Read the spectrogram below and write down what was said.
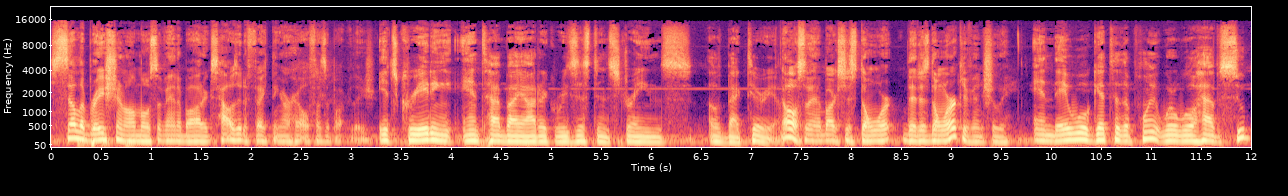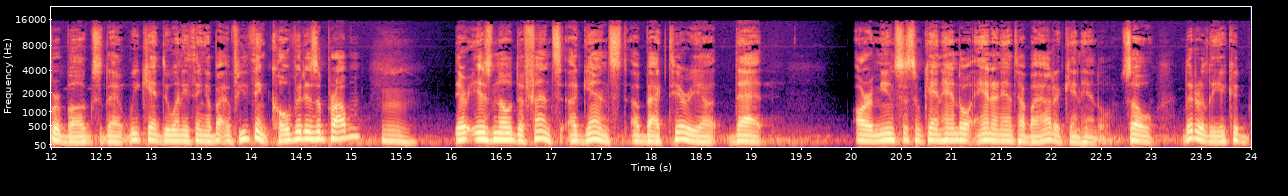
celebration almost of antibiotics? How is it affecting our health as a population? it's creating antibiotic resistant strains of bacteria. Oh, so antibiotics just don't work. They just don't work eventually. and they will get to the point where we'll have superbugs that we can't do anything about. If you think COVID is a problem, hmm. there is no defense against a bacteria that our immune system can't handle and an antibiotic can't handle. So literally, it could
